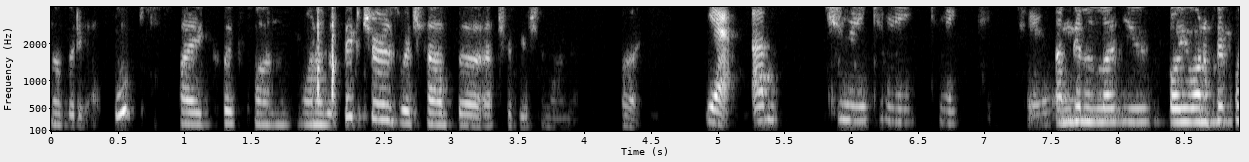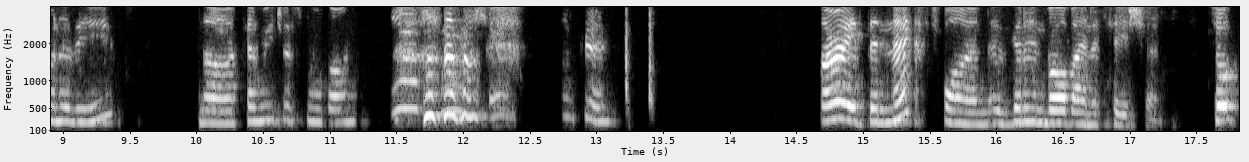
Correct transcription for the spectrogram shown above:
nobody else. Oops, I clicked on one of the pictures which had the attribution on it. All right. Yeah. Um. Can I? Can I? Can I pick two? I'm gonna let you, oh, you wanna pick one of these? No, can we just move on? Yeah, sure, sure. Okay. All right, the next one is going to involve annotation. So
